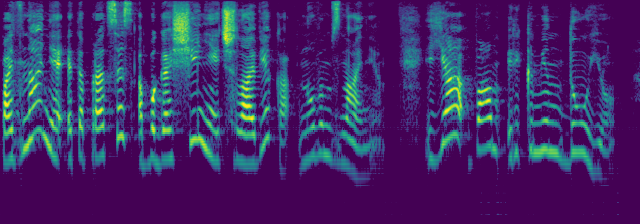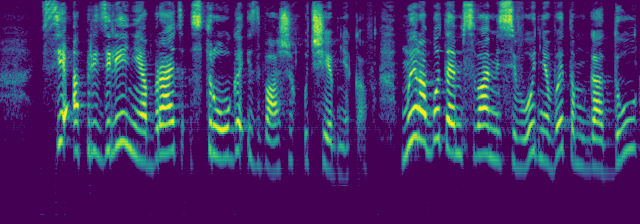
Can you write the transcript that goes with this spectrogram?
Познание – это процесс обогащения человека новым знанием. И я вам рекомендую все определения брать строго из ваших учебников. Мы работаем с вами сегодня, в этом году,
